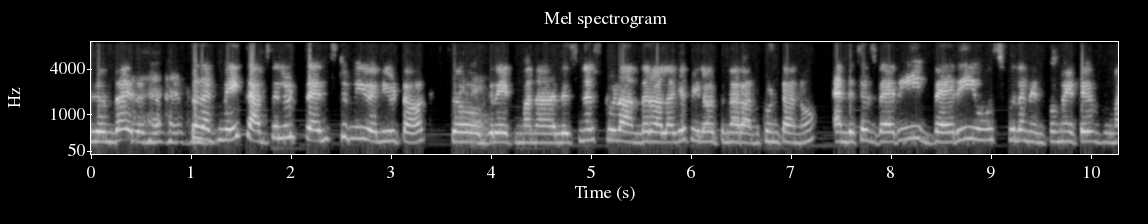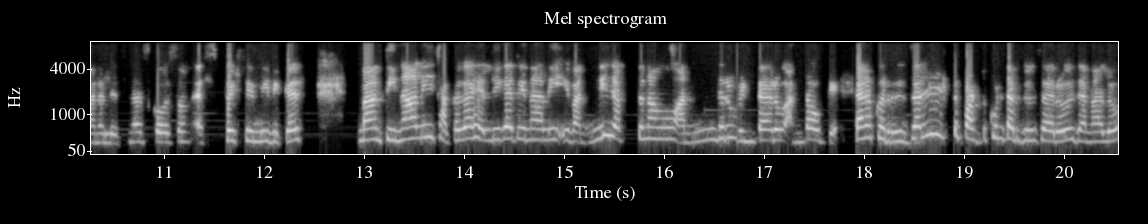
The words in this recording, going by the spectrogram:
ఇది ఉందా? ఇది ఉందా? So that makes absolute sense to me when you talk so. Great మన లిసనర్స్ కూడా అందరూ అలాగే ఫీల్ అవుతున్నారు అనుకుంటాను. And this is very very useful and informative మన లిసనర్స్ కోసం ఎస్పెషల్లీ బికాస్ మనం తినాలి చక్కగా హెల్దీగా తినాలి ఇవన్నీ చెప్తున్నాము. అందరూ వింటారు. అంతా ఓకే కానీ ఒక రిజల్ట్ పట్టుకుంటారు చూసారు జనాలు.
